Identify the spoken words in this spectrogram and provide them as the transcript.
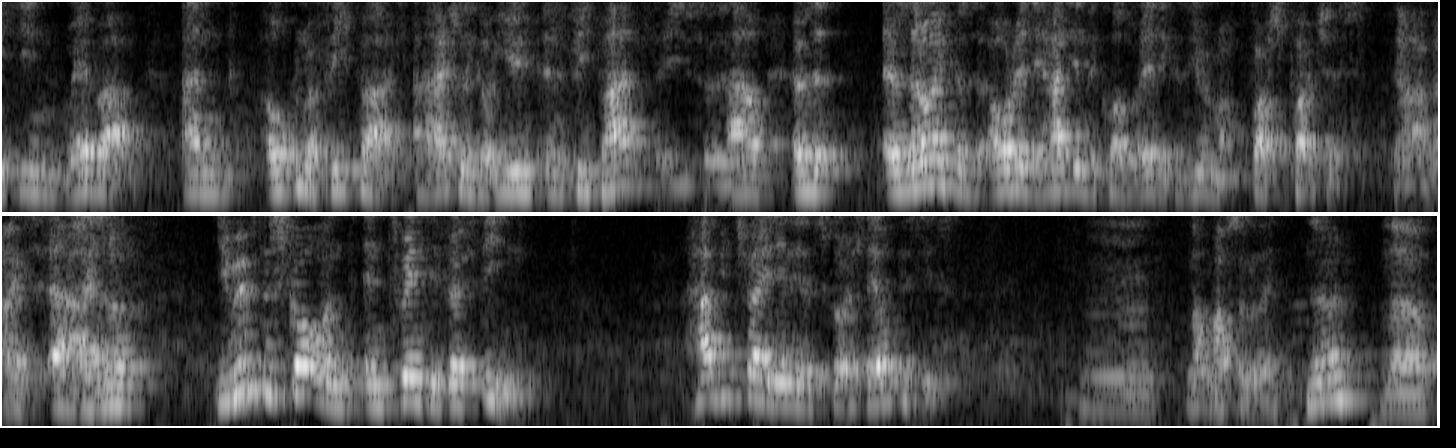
18 web app and I opened my free pack and I actually got you in the free pack. He's, uh, Um, it was it was annoying because I already had you in the club already because you were my first purchase. ah, nice. Uh, I know. You moved to Scotland in 2015. Have you tried any of the Scottish delicacies? Mm, not massively. No, No.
